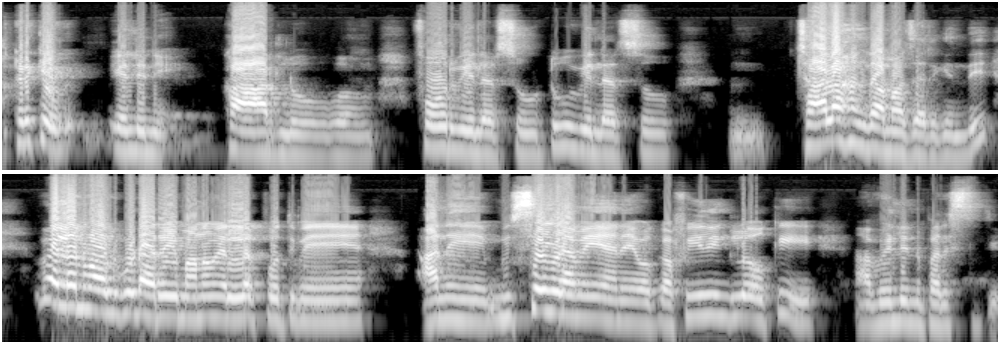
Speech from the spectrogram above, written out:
అక్కడికే వెళ్ళినాయి. కార్లు ఫోర్ వీలర్స్ టూ వీలర్స్ చాలా హంగామా జరిగింది. వెళ్ళని వాళ్ళు కూడా అరే మనం వెళ్ళకపోతే అని మిస్ అయ్యామే అనే ఒక ఫీలింగ్లోకి వెళ్ళిన పరిస్థితి.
